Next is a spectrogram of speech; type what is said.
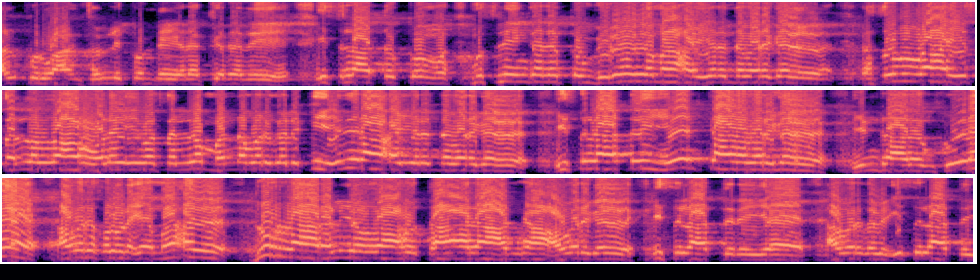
அல் குர்ஆன் சொல்லிக் கொண்டே இருக்கிறது. இஸ்லாத்துக்கும் முஸ்லிம்களுக்கும் விரோதமாக இருந்தவர்கள் ரசூலுல்லாஹி ஸல்லல்லாஹு அலைஹி வஸல்லம் மன்னவர்களுக்கு எதிராக இருந்தவர்கள் இஸ்லாத்தை ஏற்காதவர்கள் என்றாலும் கூட அவர்களுடைய மகள் துர்ரா ரலியல்லாஹு தஆலா அவர்கள் இஸ்லாத்திலேய அவர்கள் இஸ்லாத்தை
